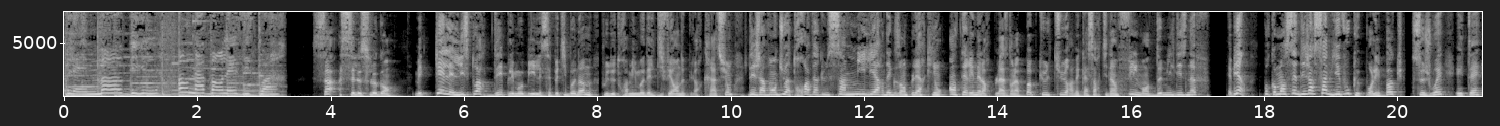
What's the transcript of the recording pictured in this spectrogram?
Playmobil, en avant les histoires. Ça, c'est le slogan. Mais quelle est l'histoire des Playmobil? Ces petits bonhommes, plus de 3000 modèles différents depuis leur création, déjà vendus à 3,5 milliards d'exemplaires qui ont entériné leur place dans la pop culture avec la sortie d'un film en 2019 Eh bien, pour commencer, déjà saviez-vous que pour l'époque, ce jouet était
